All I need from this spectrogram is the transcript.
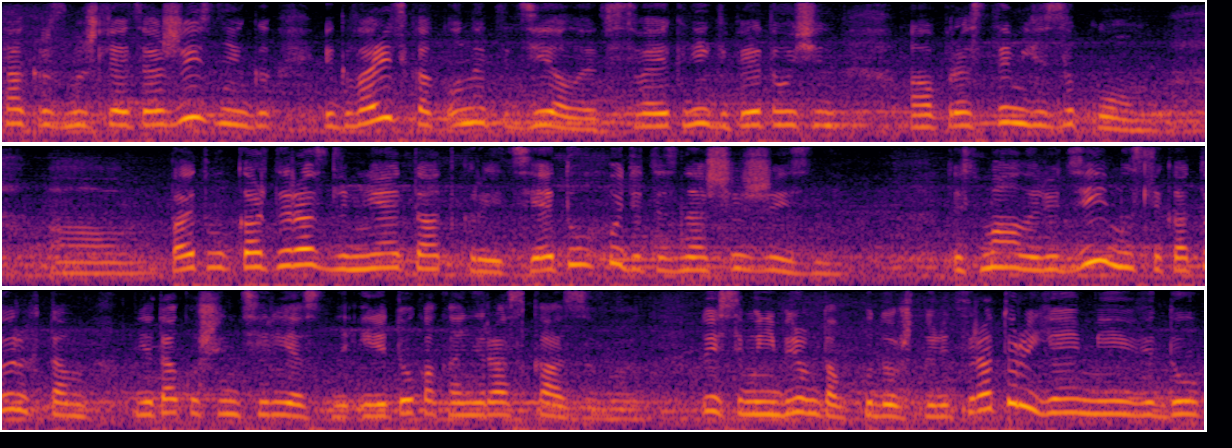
так размышлять о жизни и говорить, как он это делает в своей книге, при этом очень а, простым языком. Поэтому каждый раз для меня это открытие. Это уходит из нашей жизни. То есть мало людей, мысли которых там не так уж интересны, или то, как они рассказывают. Ну, если мы не берем там художественную литературу, я имею в виду,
